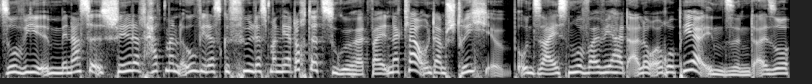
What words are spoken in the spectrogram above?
so wie Menasse es schildert, hat man irgendwie das Gefühl, dass man ja doch dazugehört. Weil, na klar, unterm Strich, äh, und sei es nur, weil wir halt alle EuropäerInnen sind. Also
